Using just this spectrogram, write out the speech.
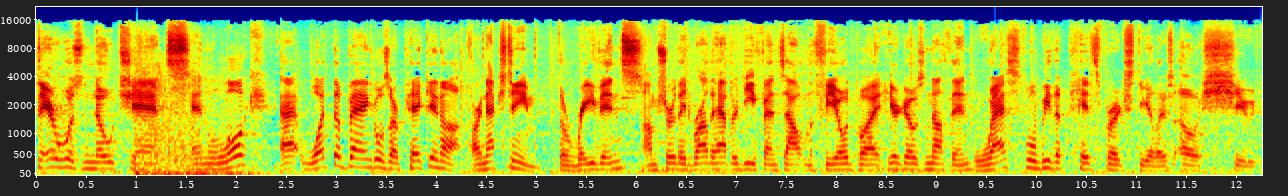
There was no chance. And look at what the Bengals are picking up. Our next team, the Ravens. I'm sure they'd rather have their defense out in the field, but here goes nothing. West will be the Pittsburgh Steelers. Oh, shoot.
